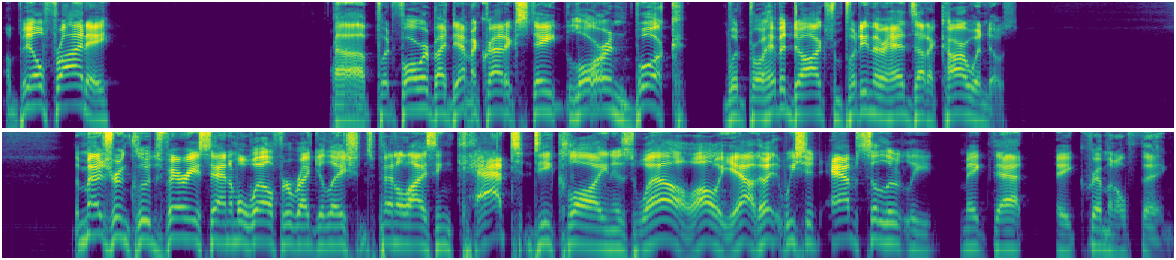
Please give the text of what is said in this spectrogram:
A bill Friday uh, put forward by Democratic State Lauren Book would prohibit dogs from putting their heads out of car windows. The measure includes various animal welfare regulations penalizing cat declawing as well. Oh, yeah, we should absolutely make that a criminal thing.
